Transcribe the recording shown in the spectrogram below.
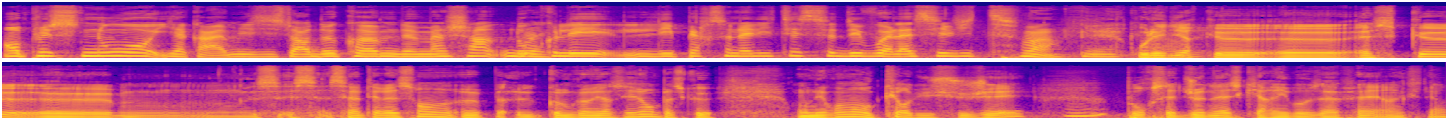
en plus, nous, il y a quand même les histoires de com, de machin. Donc les, les personnalités se dévoilent assez vite. Voilà. Donc, Vous voulez euh, dire que euh, est-ce que euh, c'est intéressant euh, comme conversation parce que on est vraiment au cœur du sujet Mhm. pour cette jeunesse qui arrive aux affaires, etc.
